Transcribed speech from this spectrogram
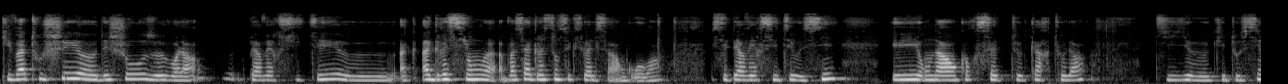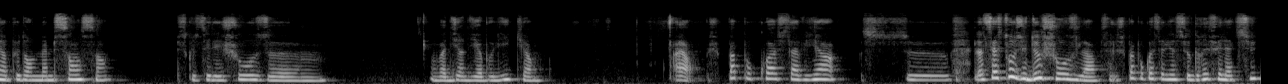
qui va toucher euh, des choses, euh, voilà, perversité, euh, agression, bah, c'est agression sexuelle, ça, en gros. Hein. C'est perversité aussi. Et on a encore cette carte-là qui, qui est aussi un peu dans le même sens, hein, puisque c'est des choses, on va dire, diaboliques. Alors, je sais pas pourquoi ça vient se... Là, ça se trouve, j'ai deux choses là. Je sais pas pourquoi ça vient se greffer là-dessus.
